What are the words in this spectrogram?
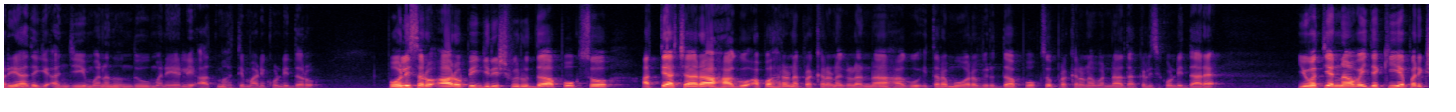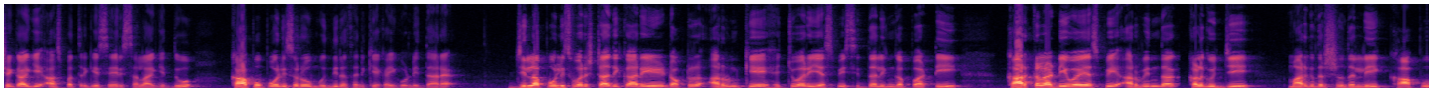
ಮರ್ಯಾದೆಗೆ ಅಂಜಿ ಮನನೊಂದು ಮನೆಯಲ್ಲಿ ಆತ್ಮಹತ್ಯೆ ಮಾಡಿಕೊಂಡಿದ್ದರು. ಪೊಲೀಸರು ಆರೋಪಿ ಗಿರೀಶ್ ವಿರುದ್ಧ ಪೋಕ್ಸೋ ಅತ್ಯಾಚಾರ ಹಾಗೂ ಅಪಹರಣ ಪ್ರಕರಣಗಳನ್ನು ಹಾಗೂ ಇತರ ಮೂವರ ವಿರುದ್ಧ ಪೋಕ್ಸೋ ಪ್ರಕರಣವನ್ನು ದಾಖಲಿಸಿಕೊಂಡಿದ್ದಾರೆ. ಯುವತಿಯನ್ನು ವೈದ್ಯಕೀಯ ಪರೀಕ್ಷೆಗಾಗಿ ಆಸ್ಪತ್ರೆಗೆ ಸೇರಿಸಲಾಗಿದ್ದು, ಕಾಪು ಪೊಲೀಸರು ಮುಂದಿನ ತನಿಖೆ ಕೈಗೊಂಡಿದ್ದಾರೆ. ಜಿಲ್ಲಾ ಪೊಲೀಸ್ ವರಿಷ್ಠಾಧಿಕಾರಿ ಡಾಕ್ಟರ್ ಅರುಣ್ ಕೆ, ಹೆಚ್ಚುವರಿ SP Siddalingappa T, Karkala DYSP Aravinda Kalagujji, ಮಾರ್ಗದರ್ಶನದಲ್ಲಿ ಕಾಪು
